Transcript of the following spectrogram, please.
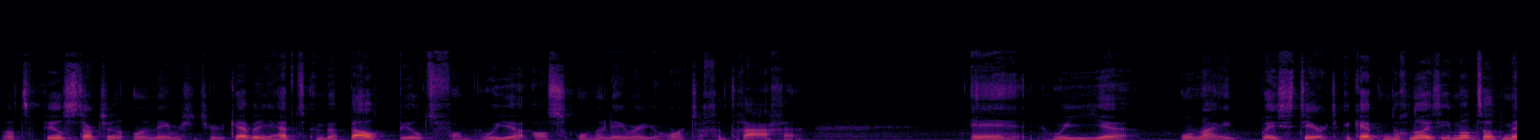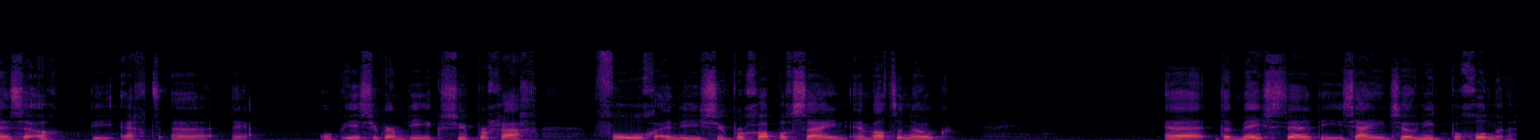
wat veel startende ondernemers natuurlijk hebben. Je hebt een bepaald beeld van hoe je als ondernemer je hoort te gedragen. En hoe je je online presenteert. Ik heb nog nooit iemand dat mensen die echt uh, nou ja, op Instagram die ik super graag volg en die super grappig zijn en wat dan ook. Uh, de meeste die zijn zo niet begonnen.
